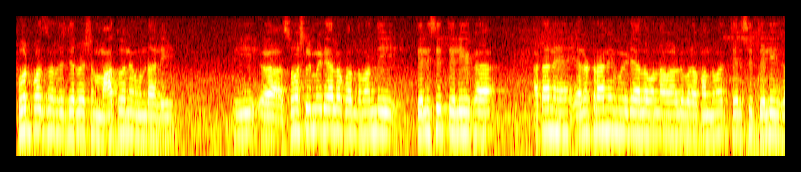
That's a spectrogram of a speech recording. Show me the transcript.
ఫోర్ పర్సెంట్ రిజర్వేషన్ మాతోనే ఉండాలి. ఈ సోషల్ మీడియాలో కొంతమంది తెలిసి తెలియక అట్లానే ఎలక్ట్రానిక్ మీడియాలో ఉన్న వాళ్ళు కూడా కొంతమంది తెలిసి తెలియక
